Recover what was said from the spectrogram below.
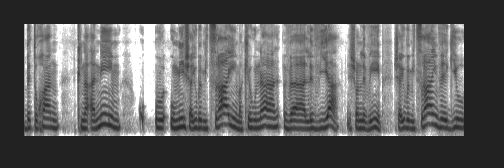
בתוכן כנענים, ומי שהיו במצרים, הכהונה והלוויה, לשון לוויים, שהיו במצרים והגיעו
